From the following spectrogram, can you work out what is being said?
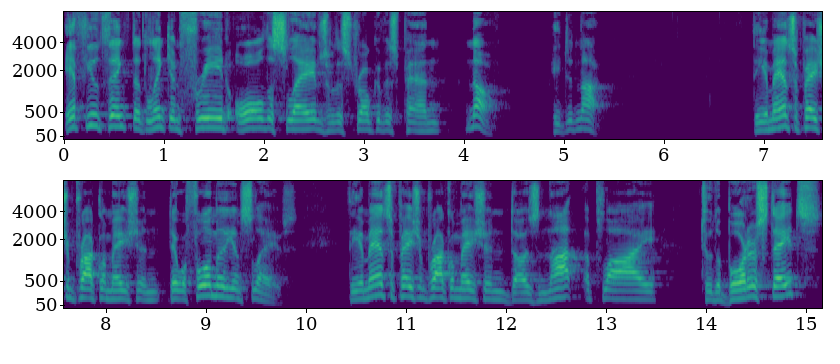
If you think that Lincoln freed all the slaves with a stroke of his pen, no, he did not. The Emancipation Proclamation, there were four million slaves. The Emancipation Proclamation does not apply to the border states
